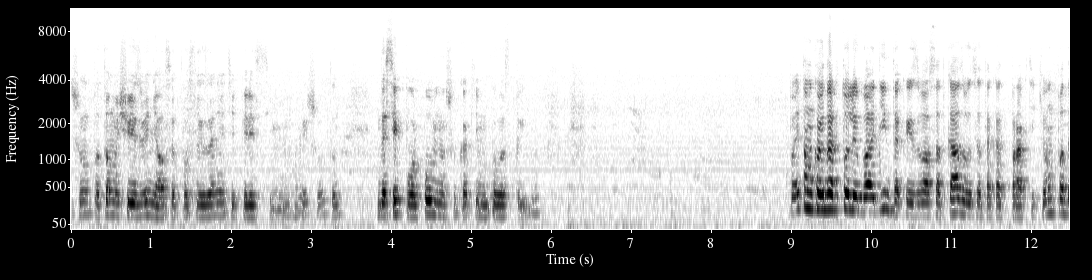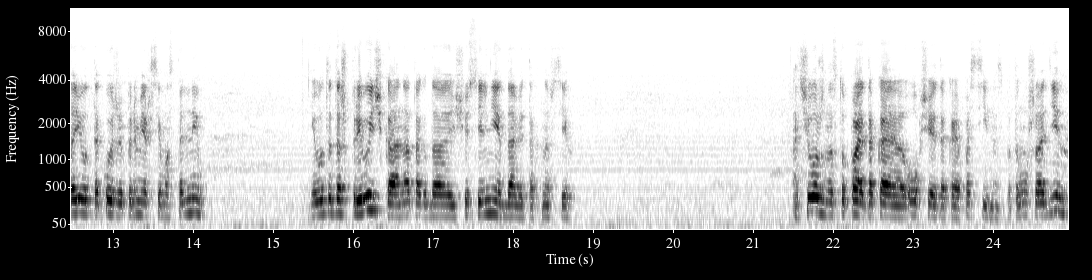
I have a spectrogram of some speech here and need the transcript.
Что он потом еще извинялся после занятий перед всеми. Говорит, что вот он до сих пор помнил, что как ему было стыдно. Поэтому, когда кто-либо один так из вас отказывается так от практики, он подает такой же пример всем остальным. И вот эта ж привычка, она тогда еще сильнее давит так на всех. От чего же наступает такая общая такая пассивность? Потому что один,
